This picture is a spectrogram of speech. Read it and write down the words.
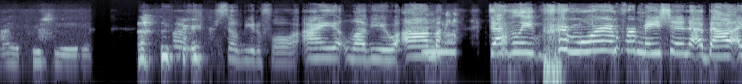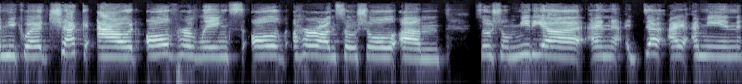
I appreciate it oh, you're so beautiful. I love you. Um, definitely for more information about Aniqua, check out all of her links, all of her on social um social media, and de- I, I mean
